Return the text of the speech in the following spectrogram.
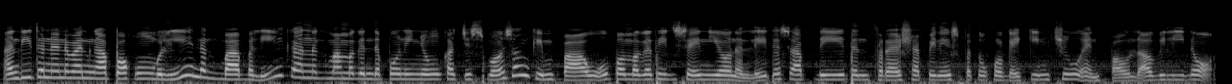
Andito na naman nga po akong muli nagbabalik ang nagmamaganda po ninyong kachismosang Kim Pao upang magatid sa inyo ng latest update and fresh happenings patungkol kay Kim Chu and Paolo Avellino.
